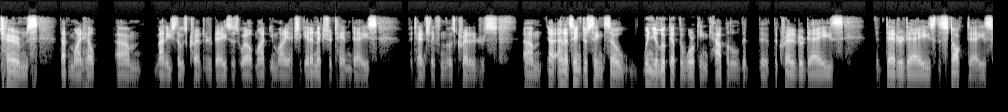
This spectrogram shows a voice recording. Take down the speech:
terms that might help um, manage those creditor days as well. Might you might actually get an extra 10 days potentially from those creditors. Um, and it's interesting. So when you look at the working capital the the, the creditor days the debtor days the stock days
